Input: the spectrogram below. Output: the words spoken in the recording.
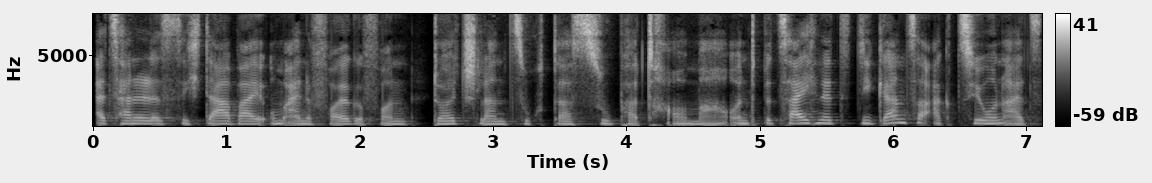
als handelt es sich dabei um eine Folge von Deutschland sucht das Supertrauma und bezeichnet die ganze Aktion als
